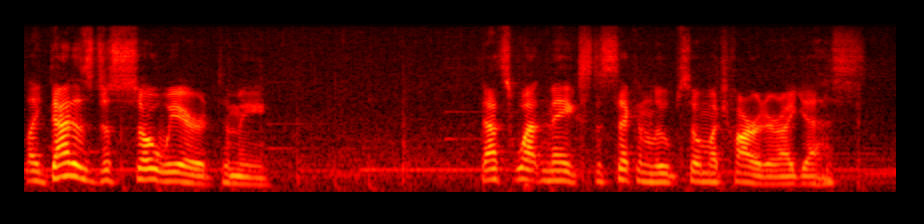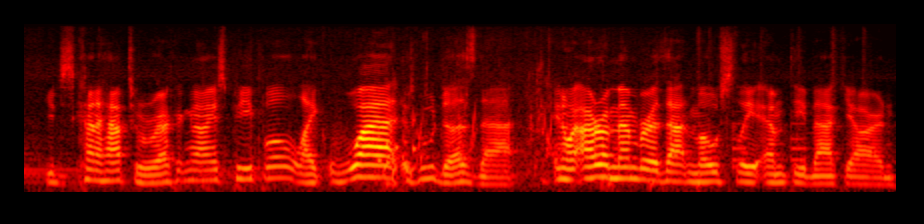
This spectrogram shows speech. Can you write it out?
Like, that is just so weird to me. That's what makes the second loop so much harder, I guess. You just kind of have to recognize people. Like, what? Who does that? Anyway, I remember that mostly empty backyard.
